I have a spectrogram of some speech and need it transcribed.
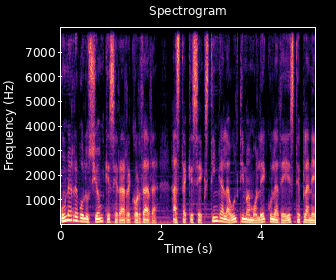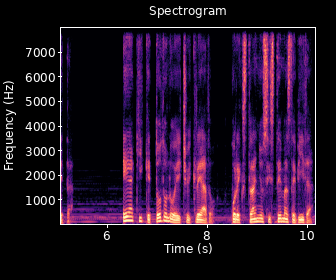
una revolución que será recordada hasta que se extinga la última molécula de este planeta. He aquí que todo lo hecho y creado, por extraños sistemas de vida,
